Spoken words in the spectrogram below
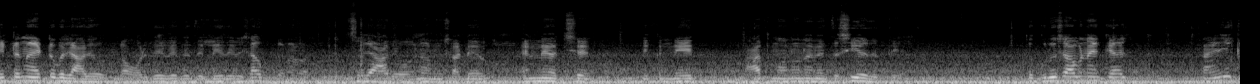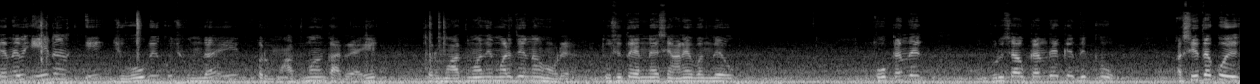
ਇੱਟ ਨਾ ਇੱਟ ਵਜਾ ਦਿਓ, ਲਾਹੌਰ ਦੇ ਵੀ ਤੇ ਦਿੱਲੀ ਦੇ ਵੀ ਸਭ ਕਹਿੰਦਾ ਸਜਾ ਦਿਓ, ਇਹਨਾਂ ਨੂੰ ਸਾਡੇ ਇੰਨੇ ਅੱਛੇ ਇੱਕ ਨੇਕ ਆਤਮਾ ਨੂੰ ਉਹਨਾਂ ਨੇ ਤਸੀਹੇ ਦਿੱਤੀ ਹੈ ਤਾਂ ਗੁਰੂ ਸਾਹਿਬ ਨੇ ਕਿਹਾ ਸਾਈਂ ਜੀ ਕਹਿੰਦੇ ਵੀ ਇਹ ਨਾ, ਇਹ ਜੋ ਵੀ ਕੁਝ ਹੁੰਦਾ, ਇਹ ਪਰਮਾਤਮਾ ਕਰ ਰਿਹਾ, ਇਹ ਪਰਮਾਤਮਾ ਦੀ ਮਰਜ਼ੀ ਨਾਲ ਹੋ ਰਿਹਾ। ਤੁਸੀਂ ਤਾਂ ਇੰਨੇ ਸਿਆਣੇ ਬੰਦੇ ਹੋ। ਉਹ ਕਹਿੰਦੇ, ਗੁਰੂ ਸਾਹਿਬ ਕਹਿੰਦੇ ਕਿ ਦੇਖੋ, ਅਸੀਂ ਤਾਂ ਕੋਈ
